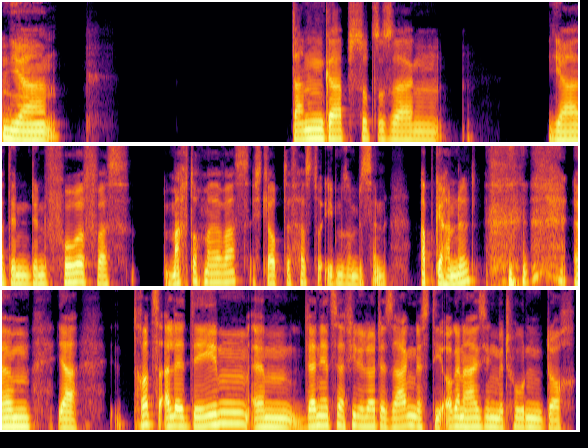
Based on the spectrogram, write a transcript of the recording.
Ja. Dann gab's sozusagen, ja, den den Vorwurf, was mach doch mal was. Ich glaube, das hast du eben so ein bisschen abgehandelt. Ähm, ja, trotz alledem, ähm, werden jetzt ja viele Leute sagen, dass die Organizing-Methoden doch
